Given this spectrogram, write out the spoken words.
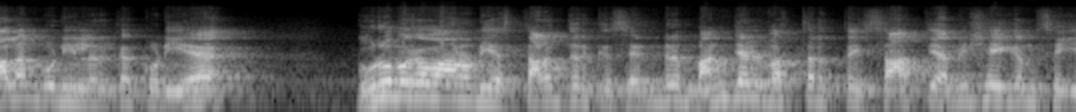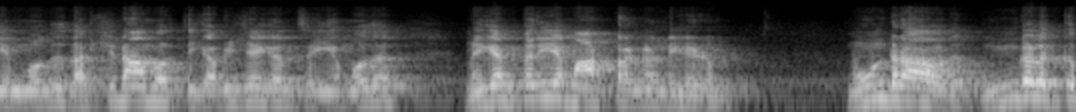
ஆலங்குடியில் இருக்கக்கூடிய குரு பகவானுடைய ஸ்தலத்திற்கு சென்று மஞ்சள் வஸ்திரத்தை சாத்தி அபிஷேகம் செய்யும் போது தட்சிணாமூர்த்திக்கு அபிஷேகம் செய்யும் போது மிகப்பெரிய மாற்றங்கள் நிகழும். மூன்றாவது உங்களுக்கு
